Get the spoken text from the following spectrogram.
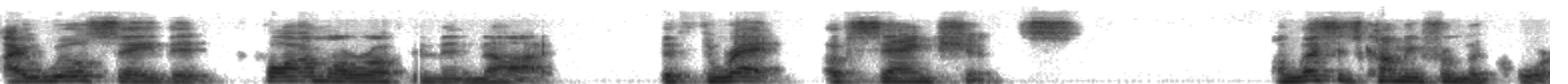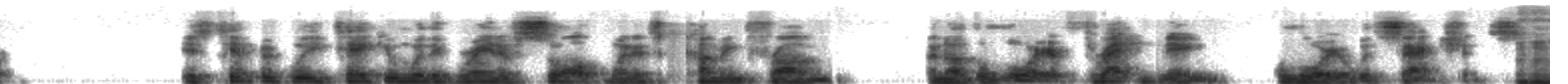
I will say that far more often than not, the threat of sanctions, unless it's coming from the court, is typically taken with a grain of salt when it's coming from another lawyer, threatening a lawyer with sanctions. Mm-hmm.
